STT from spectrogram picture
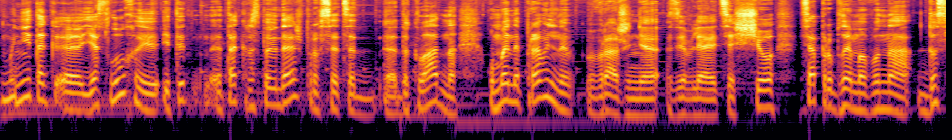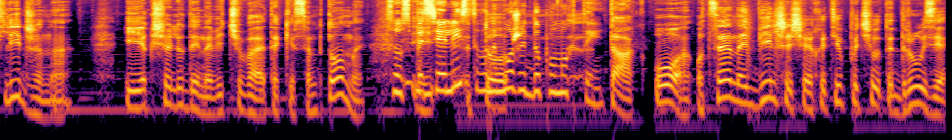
Мені так, е, я слухаю, і ти так розповідаєш про все це докладно. У мене правильне враження з'являється, що ця проблема вона досліджена. І якщо людина відчуває такі симптоми, То спеціалісти то- вони можуть допомогти. Так, о, оце найбільше, що я хотів почути. Друзі,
